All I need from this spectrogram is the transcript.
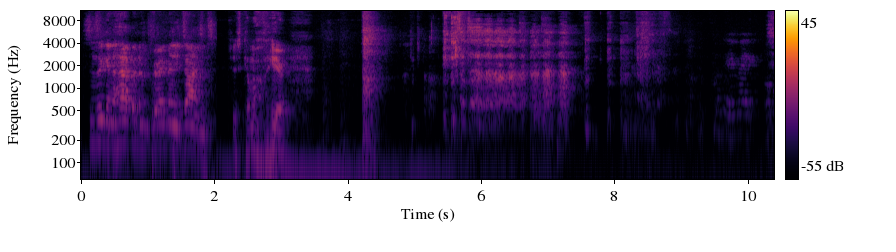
This isn't gonna happen very many times. Just come over here. Okay, my only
